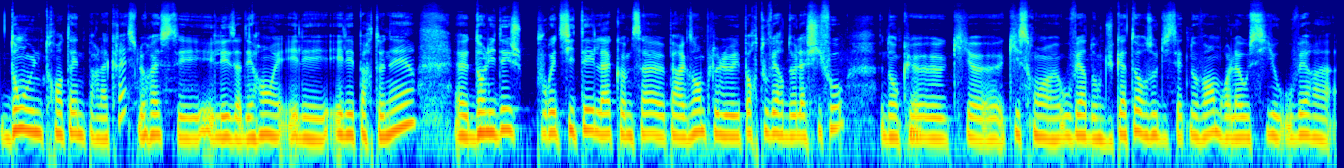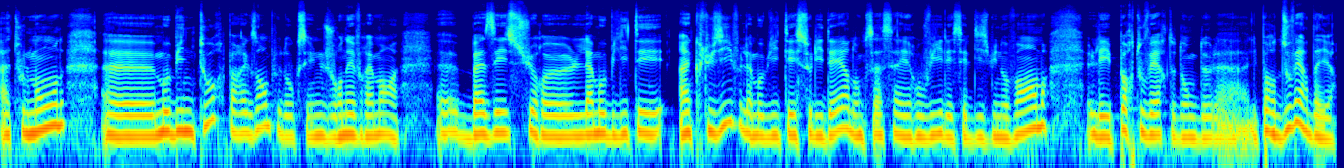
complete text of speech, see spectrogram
dont une trentaine par la CRES. Le reste, c'est les adhérents et, les, et les partenaires. dans l'idée, je pourrais te citer là, comme ça, par exemple, les portes ouvertes de la Chifo, donc, qui, qui seront ouvertes donc, du 14 au 17 novembre, là aussi ouvert à, tout le monde. Mobine Tour, par exemple. Donc, c'est une journée vraiment euh, basée sur euh, la mobilité inclusive, la mobilité solidaire. Donc, ça, c'est à Hérouville et c'est le 18 novembre. Les portes ouvertes, donc de la, les portes ouvertes d'ailleurs,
